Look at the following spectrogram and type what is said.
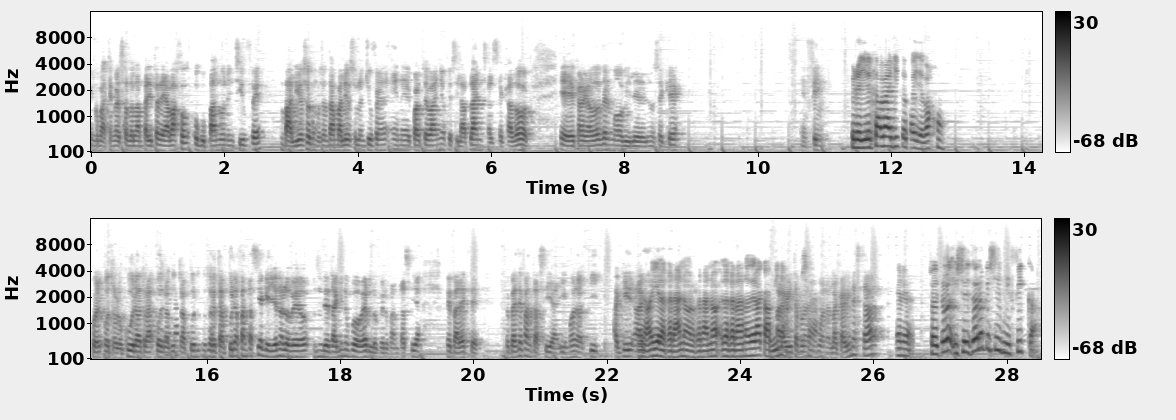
en comparación con esas dos lamparitas de abajo ocupando un enchufe valioso como son tan valiosos los enchufes en el cuarto de baño que si la plancha, el secador, el cargador del móvil, el no sé qué en fin Pero ¿y el caballito que hay debajo? pues otra locura, otra, otra, otra, pu- otra pura fantasía que yo no lo veo, desde aquí no puedo verlo, pero fantasía me parece, me parece fantasía. Y bueno, y aquí, Bueno, y el grano, el grano, el grano de la cabina. aquí está, o sea, bueno, la cabina está el- sobre todo, y sobre todo lo que significa.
